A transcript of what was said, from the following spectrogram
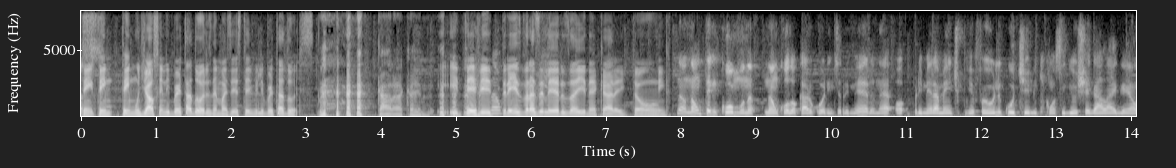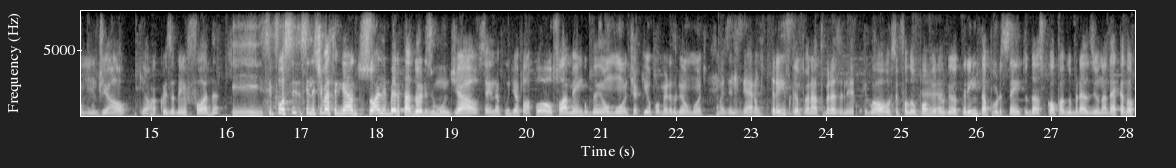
tem, tem, tem Mundial sem Libertadores, né? Mas esse teve Libertadores. Caraca, Renan. E, teve Não. três brasileiros aí, né, cara? Então. Não, não tem como não, colocar o Corinthians primeiro, né? Primeiramente, porque foi o único time que conseguiu chegar lá e ganhar o Mundial, que é uma coisa bem foda. E se fosse, se eles tivessem ganhado só a Libertadores e o Mundial, você ainda podia falar, pô, o Flamengo ganhou um monte aqui, o Palmeiras ganhou um monte. Mas eles ganharam três campeonatos brasileiros. Igual você falou, o Palmeiras É. ganhou 30% das Copas do Brasil na década, o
